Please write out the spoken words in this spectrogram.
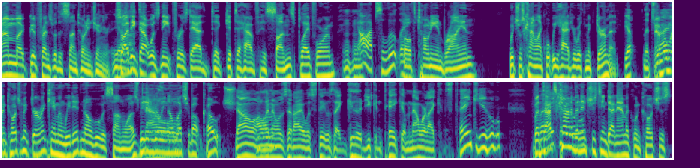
I'm uh, good friends with his son Tony Jr. So I think that was neat for his dad to get to have his sons play for him, Oh, absolutely. both Tony and Brian, which was kind of like what we had here with McDermott. Yep, that's right. Remember right. when Coach McDermott came in? We didn't know who his son was. We didn't really know much about Coach. no, all I know is that Iowa State was like, good, you can take him. Now we're like, thank you. But that's Thank kind of an interesting dynamic when coaches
